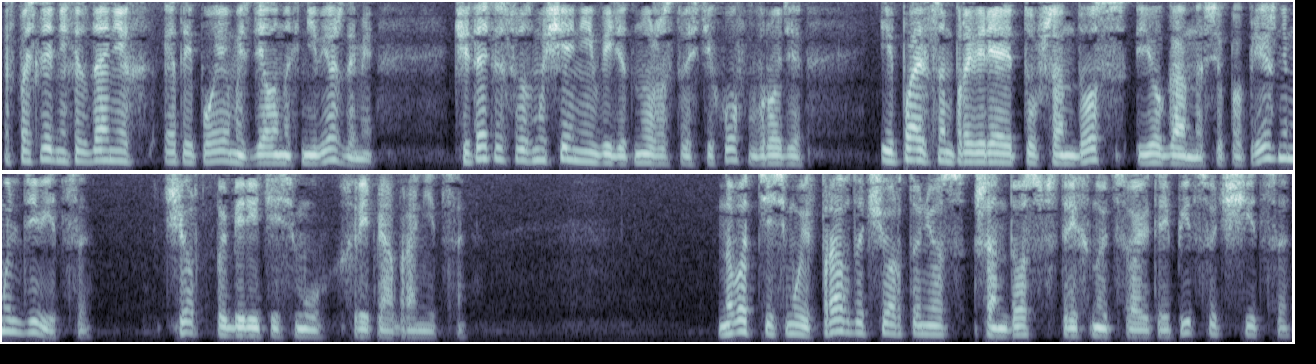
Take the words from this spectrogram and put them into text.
В последних изданиях этой поэмы, сделанных невеждами, Читатель с возмущением видит множество стихов вроде «И пальцем проверяет тут Шандос, Йоганна все по-прежнему ль девица?» «Черт побери тесьму!» — хрипя бронится. Но вот тесьму и вправду черт унес, Шандос встряхнуть свою трепицу чщится.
